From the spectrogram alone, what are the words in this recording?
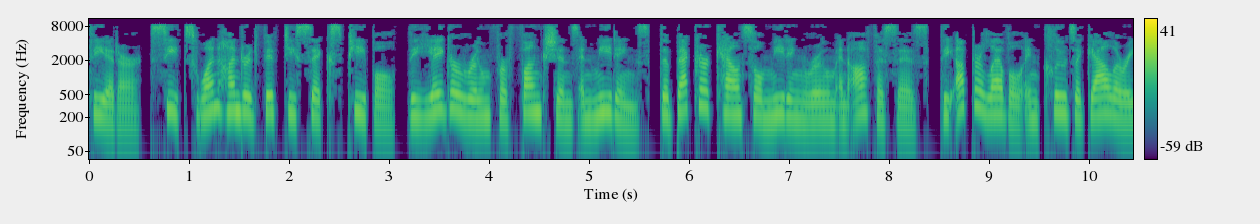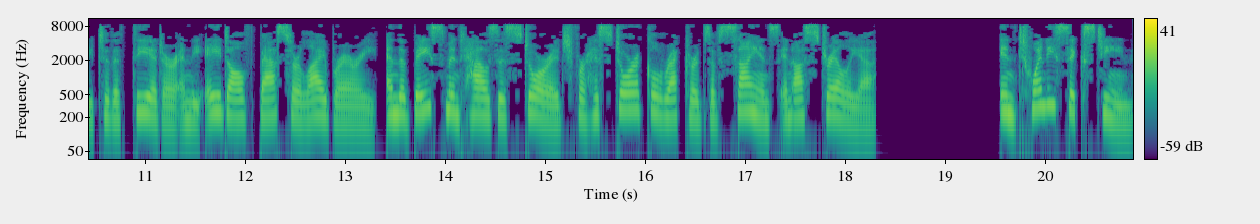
Theatre, seats 156 people, the Jaeger Room for functions and meetings, the Becker Council meeting room and offices. The upper level includes a gallery to the theatre and the Adolf Basser Library, and the basement houses storage for historical records of science in Australia. In 2016,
